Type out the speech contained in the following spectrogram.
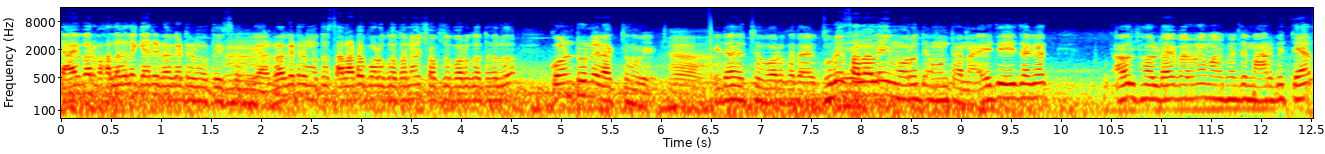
ড্রাইভার ভালো হলে গাড়ি রকেটের মতোই চলবে। আর রকেটের মতো চালাটা বড় কথা নয় সবচেয়ে বড় কথা হলো কন্ট্রোলে রাখতে হবে। হ্যাঁ। এটা হচ্ছে বড় কথা। জোরে চালালেই মরদ এমনটা না। এই যে এই জায়গা আউল ফাউল ড্রাইভাররা মনে করেন যে মারবে তেল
